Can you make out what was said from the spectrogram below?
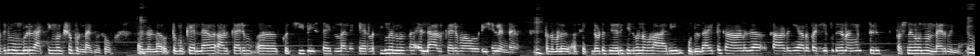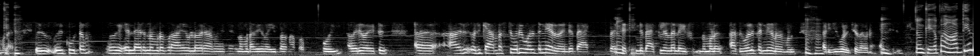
അതിനു മുമ്പ് ഒരു ആക്ടിംഗ് വർക്ക്ഷോപ്പ് ഉണ്ടായിരുന്നു. സോ അതിലുള്ള ഒട്ടുമുക്ക എല്ലാ ആൾക്കാരും കൊച്ചി ബേസ്ഡ് ആയിട്ടുള്ള അല്ലെങ്കിൽ കേരളത്തിൽ നിന്നുള്ള എല്ലാ ആൾക്കാരും ആ ഓഡീഷനിൽ ഉണ്ടായിരുന്നു. അപ്പൊ നമ്മൾ സെറ്റിലോട്ട് കയറി ചെല്ലുമ്പോൾ നമ്മൾ ആരെയും പുതുതായിട്ട് കാണുക കാണുകയാണ് പരിചയപ്പെടുകയാണ് അങ്ങനത്തെ ഒരു പ്രശ്നങ്ങളൊന്നും ഉണ്ടായിരുന്നില്ല. ഒരു ഒരു കൂട്ടം എല്ലാരും എല്ലാവരും നമ്മുടെ പ്രായമുള്ളവരാണ് നമ്മുടെ അതേ വൈബാണ് അപ്പം പോയി അവരുമായിട്ട് ആ ഒരു ഒരു ക്യാമ്പസ് സ്റ്റോറി പോലെ തന്നെയായിരുന്നു അതിന്റെ ബാക്ക് സെറ്റിന്റെ ബാക്കിലുള്ള ലൈഫും നമ്മൾ അതുപോലെ തന്നെയാണ് നമ്മൾ അടിച്ചു പൊളിച്ചത് അവിടെ. ഓക്കെ അപ്പൊ ആദ്യം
